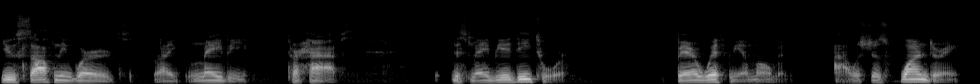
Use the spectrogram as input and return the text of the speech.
Use softening words like maybe, perhaps. This may be a detour. Bear with me a moment. I was just wondering.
